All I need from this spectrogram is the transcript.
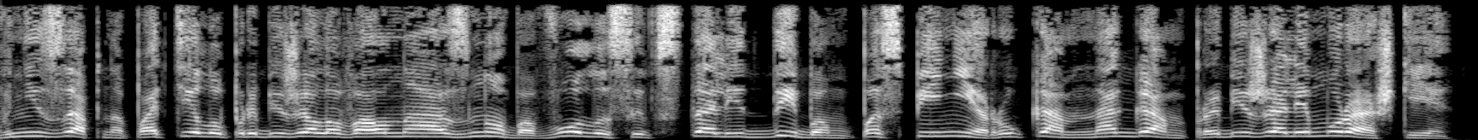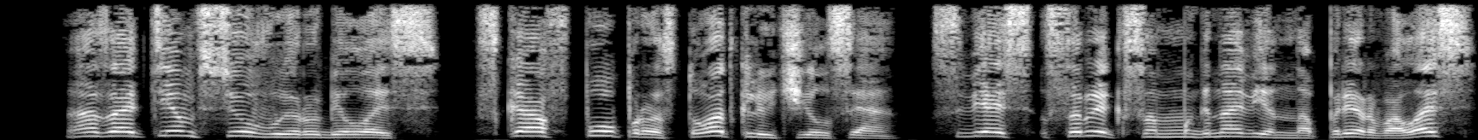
Внезапно по телу пробежала волна озноба, волосы встали дыбом, по спине, рукам, ногам пробежали мурашки. А затем все вырубилось. Скаф попросту отключился. Связь с Рексом мгновенно прервалась,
